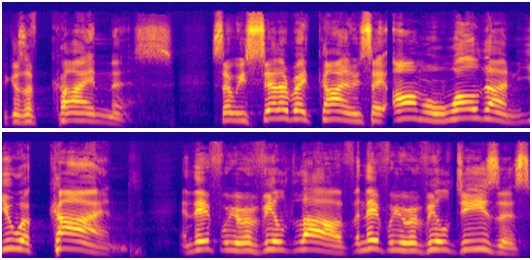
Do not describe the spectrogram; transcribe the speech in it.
because of kindness. So we celebrate kindness. We say, oh, Amo, well done. You were kind. And therefore you revealed love. And therefore you revealed Jesus.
